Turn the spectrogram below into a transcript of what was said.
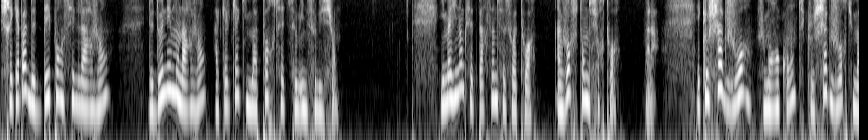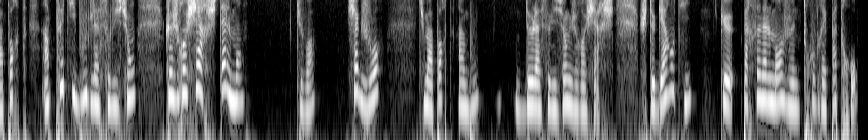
Je serais capable de dépenser de l'argent, de donner mon argent à quelqu'un qui m'apporte une solution. Imaginons que cette personne ce soit toi. Un jour je tombe sur toi. Voilà. Et que chaque jour, je me rends compte que chaque jour tu m'apportes un petit bout de la solution que je recherche tellement. Tu vois Chaque jour, tu m'apportes un bout de la solution que je recherche. Je te garantis que personnellement, je ne trouverai pas trop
